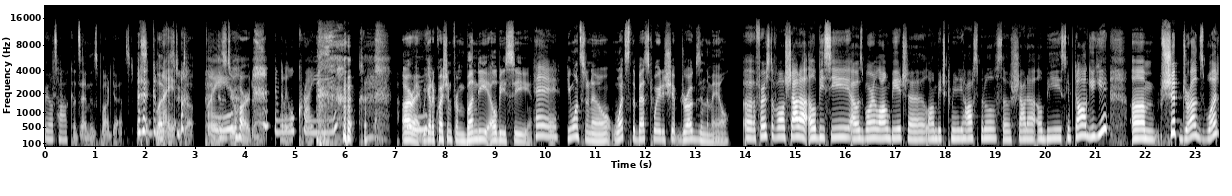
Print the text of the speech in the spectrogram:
Real talk. Let's end this podcast. Good Life night. is too tough. Bye. It's too hard. I'm gonna go crying. All right, we got a question from Bundy LBC. hey. He wants to know what's the best way to ship drugs in the mail? Uh, first of all, shout out LBC. I was born in Long Beach, uh, Long Beach Community Hospital. So shout out LB Snoop Dogg. You get um ship drugs. What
